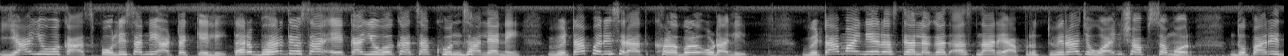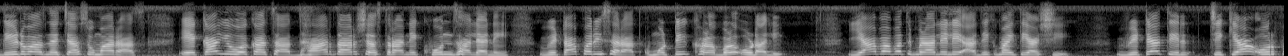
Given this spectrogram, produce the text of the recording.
या युवकास पोलिसांनी अटक केली. तर भर दिवसा एका युवकाचा खून झाल्याने विटा परिसरात खळबळ उडाली. विटा मायने रस्त्यालगत असणाऱ्या पृथ्वीराज वाईन शॉप समोर दुपारी दीड वाजण्याच्या सुमारास एका युवकाचा धारदार शस्त्राने खून झाल्याने विटा परिसरात मोठी खळबळ उडाली. याबाबत मिळालेली अधिक माहिती अशी. विट्यातील चिक्या उर्फ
